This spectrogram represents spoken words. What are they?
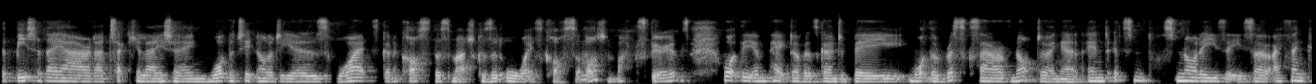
the better they are at articulating what the technology is, why it's going to cost this much, because it always costs a lot in my experience, what the impact of it's going to be, what the risks are of not doing it. And it's, it's not easy. So I think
